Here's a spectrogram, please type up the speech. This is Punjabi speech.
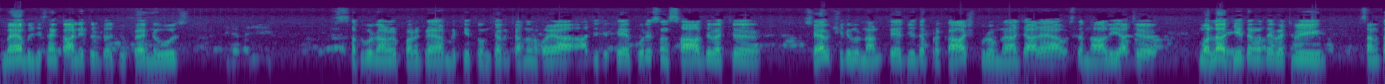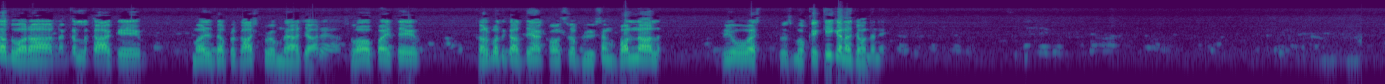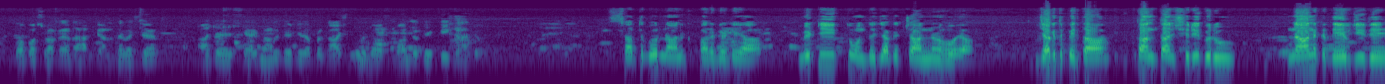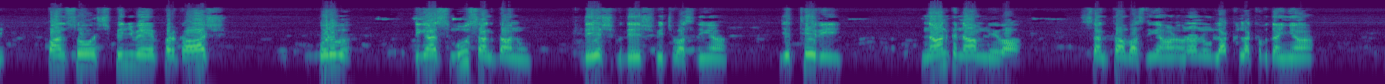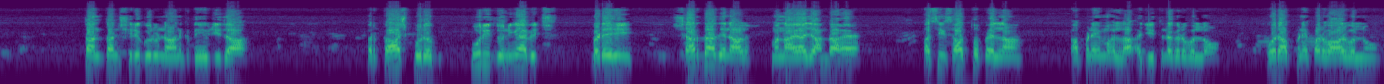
ਮੈਂ ਬਲਜੀਤ ਸਿੰਘ ਕਾਲਨੀ ਤੋਂ ਜੁਪੇ ਨਿਊਜ਼ ਸਤਿਗੁਰੂ ਨਾਨਕ ਪ੍ਰਗਟਿਆ ਮਿਤੀ ਧੁੰਦ ਤੱਕ ਚਾਨਣ ਹੋਇਆ। ਅੱਜ ਜਿੱਥੇ ਪੂਰੇ ਸੰਸਾਰ ਦੇ ਵਿੱਚ ਸਾਹਿਬ ਸ੍ਰੀ ਗੁਰੂ ਨਾਨਕ ਦੇਵ ਜੀ ਦਾ ਪ੍ਰਕਾਸ਼ ਪੁਰਬ ਮਨਾਇਆ ਜਾ ਰਿਹਾ, ਉਸ ਦੇ ਨਾਲ ਹੀ ਅੱਜ ਮੁਹੱਲਾ ਜੀਤ ਦੇ ਵਿੱਚ ਵੀ ਸੰਗਤਾਂ ਦੁਆਰਾ ਲੰਗਰ ਲਗਾ ਕੇ ਮਹਾਰਾਜ ਦਾ ਪ੍ਰਕਾਸ਼ ਪੁਰਬ ਮਨਾਇਆ ਜਾ ਰਿਹਾ। ਸੋ ਆਓ ਆਪਾਂ ਇੱਥੇ ਗੱਲਬਾਤ ਕਰਦੇ ਹਾਂ, ਕੌਂਸਲਰ ਬਲਵੀਰ ਸਿੰਘ ਬੱਲ ਨਾਲ। ਵੀ ਉਹ ਇਸ ਮੌਕੇ ਕੀ ਕਹਿਣਾ ਚਾਹੁੰਦੇ ਨੇ? ਬਹੁਤ ਬਹੁਤ ਸਵਾਗਤ ਹੈ ਹਰ ਚੈਨਲ ਦੇ ਵਿੱਚ। ਅੱਜ ਸ਼ਹਿਰ ਨਾਨਕ ਦੇਵ ਜੀ ਦਾ ਪ੍ਰਕਾਸ਼ ਪੁਰਬ ਦਾ ਸੰਬੰਧ ਤੇ ਕੀ ਕਹਿਣਾ ਚਾਹੁੰਦੇ ਸਤਿਗੁਰ ਨਾਨਕ ਪ੍ਰਗਟਿਆ ਮਿੱਟੀ ਧੁੰਦ ਜਗ ਚਾਨਣ ਹੋਇਆ। ਜਗਤ ਪਿਤਾ, ਧੰਨ ਧੰਨ ਸ੍ਰੀ ਗੁਰੂ ਨਾਨਕ ਦੇਵ ਜੀ ਦੇ 556ਵੇਂ ਪ੍ਰਕਾਸ਼ ਪੁਰਬ ਦੀਆਂ ਸਮੂਹ ਸੰਗਤਾਂ ਨੂੰ ਦੇਸ਼ ਵਿਦੇਸ਼ ਵਿੱਚ ਵਸਦੀਆਂ, ਜਿੱਥੇ ਵੀ ਨਾਨਕ ਨਾਮ ਲੇਵਾ ਸੰਗਤਾਂ ਵਸਦੀਆਂ ਹਨ, ਉਹਨਾਂ ਨੂੰ ਲੱਖ ਲੱਖ ਵਧਾਈਆਂ ਧੰਨ ਧੰਨ ਸ੍ਰੀ ਗੁਰੂ ਨਾਨਕ ਦੇਵ ਜੀ ਦਾ ਪ੍ਰਕਾਸ਼ ਪੁਰਬ ਪੂਰੀ ਦੁਨੀਆ ਵਿੱਚ ਬੜੇ ਹੀ ਸ਼ਰਧਾ ਦੇ ਨਾਲ ਮਨਾਇਆ ਜਾਂਦਾ ਹੈ। ਅਸੀਂ ਸਭ ਤੋਂ ਪਹਿਲਾਂ ਆਪਣੇ ਮੁਹੱਲਾ ਅਜੀਤ ਨਗਰ ਵੱਲੋਂ ਔਰ ਆਪਣੇ ਪਰਿਵਾਰ ਵੱਲੋਂ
